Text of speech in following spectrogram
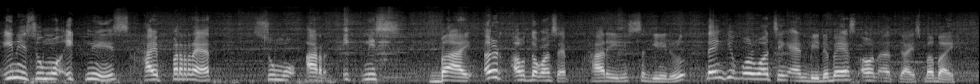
ini Sumo Ignis Hyper Red Sumo R Ignis by Earth Auto Concept. Hari ini segini dulu. Thank you for watching and be the best on earth guys. Bye bye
